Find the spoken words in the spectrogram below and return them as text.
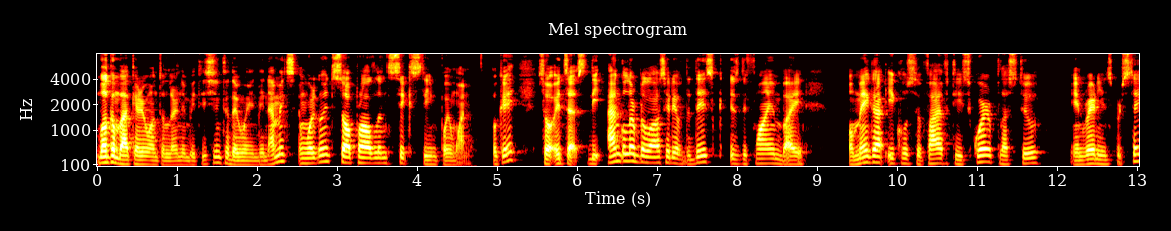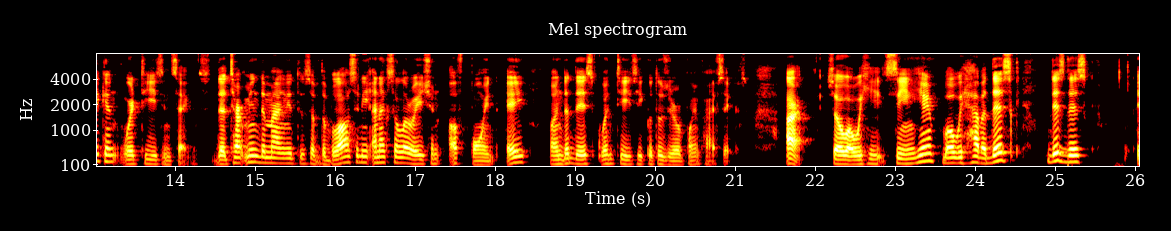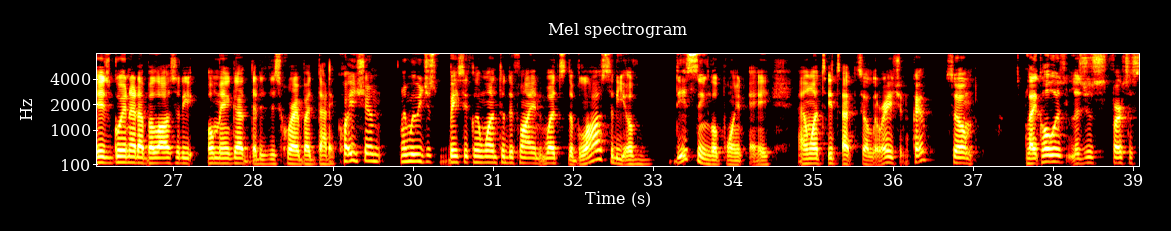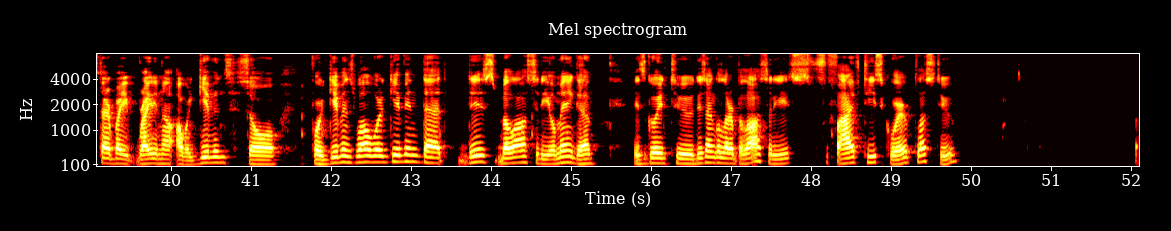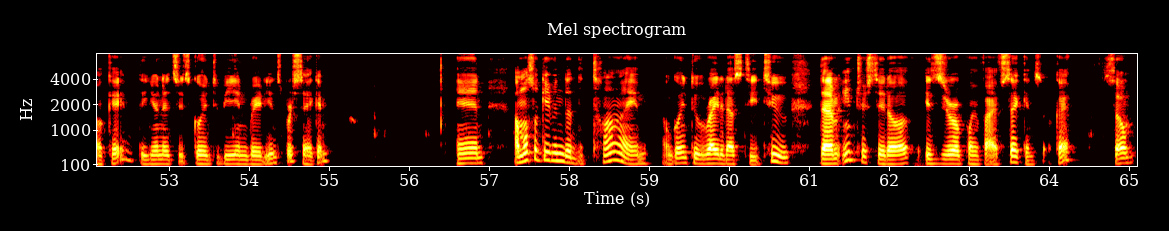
Welcome back everyone to Learning by Teaching. Today we're in dynamics and we're going to solve problem 16.1. Okay, so it says the angular velocity of the disk is defined by omega equals to 5t squared plus 2 in radians per second where t is in seconds. Determine the magnitudes of the velocity and acceleration of point A on the disk when t is equal to 0.5 seconds. Alright, so what we're seeing here, well we have a disk. This disk is going at a velocity omega that is described by that equation and we just basically want to define what's the velocity of this single point A and what's its acceleration okay? So like always let's just first start by writing out our givens. So for givens well we're given that this velocity omega is going to this angular velocity is 5t squared plus 2 okay the units is going to be in radians per second. And I'm also given that the time, I'm going to write it as t2, that I'm interested of is 0.5 seconds, okay? So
